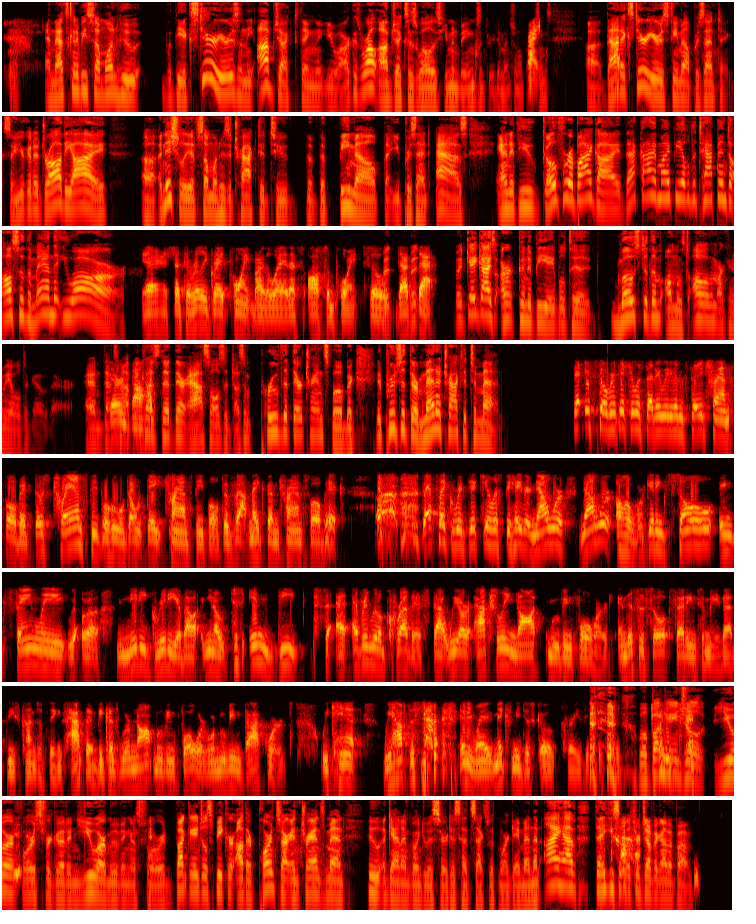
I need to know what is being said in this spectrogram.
And that's going to be someone who, with the exteriors and the object thing that you are, because we're all objects as well as human beings and three dimensional Right. uh, that exterior is female presenting. So you're going to draw the eye uh, initially of someone who's attracted to the, the female that you present as. And if you go for a bi guy, that guy might be able to tap into also the man that you are. Yes, that's a really great point, by the way. That's awesome point. So But- that's but- that. But gay guys aren't going to be able to. Most of them, almost all of them, aren't going to be able to go there, and that's not, not. because that they're assholes. It doesn't prove that they're transphobic. It proves that they're men attracted to men. That is so ridiculous that they would even say transphobic. There's trans people who don't date trans people. Does that make them transphobic? That's like ridiculous behavior. Now we're now we're oh we're getting so insanely uh, nitty gritty about you know just in deep every little crevice that we are actually not moving forward. And this is so upsetting to me that these kinds of things happen because we're not moving forward. We're moving backwards. We can't. We have to. anyway, it makes me just go crazy. Well, Buck Angel, you are a force for good, and you are moving us forward. Buck Angel, speaker, author, porn star, and trans man, who again I'm going to assert has had sex with more gay men than I have. Thank you so much for jumping on the phone.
